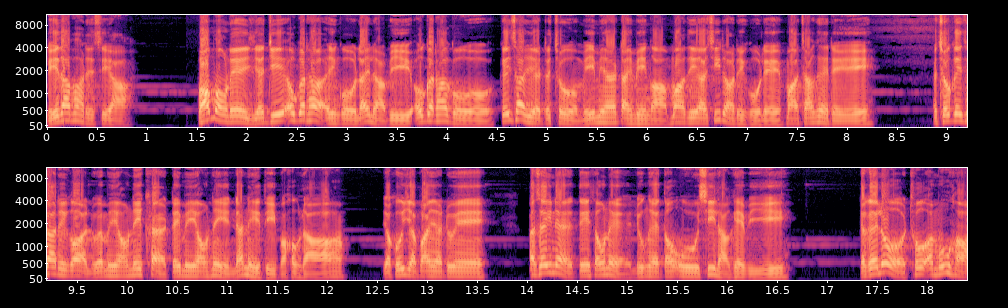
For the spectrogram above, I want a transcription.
လေးသားပါတယ်ဆရာဘောင်းမောင်လည်းရက်ကြီးဥက္ကဋ္ဌအိမ်ကိုလိုက်လာပြီးဥက္ကဋ္ဌကိုကိစ္စရဲ့တချို့မေးမြန်းတိုင်ပင်ကမှားတရားရှိတာတွေကိုလည်းမှားချခဲ့တယ်။အချို့ကိစ္စတွေကလွယ်မယောင်နှိခတ်တိမ်မယောင်နှိနတ်နေသည်မဟုတ်လား။ယခုရပိုင်းအတွင်း အစိမ့်နဲ့တေဆုံးတဲ့လူငယ်သုံးဦးရှိလာခဲ့ပြီ။တကယ်လို့ထိုအမှုဟာ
